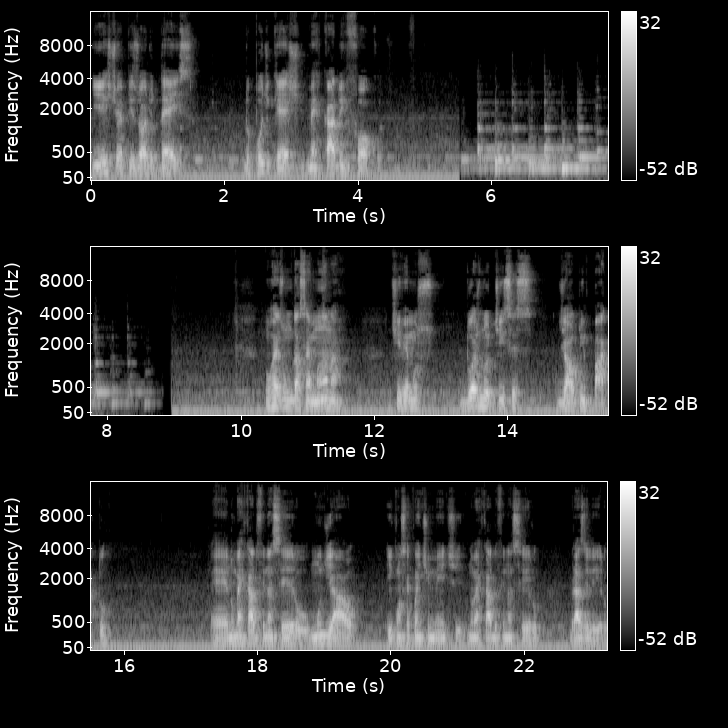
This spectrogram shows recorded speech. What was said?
e este é o episódio 10 do podcast Mercado em Foco. No resumo da semana, tivemos duas notícias de alto impacto é, no mercado financeiro mundial e, consequentemente, no mercado financeiro brasileiro.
